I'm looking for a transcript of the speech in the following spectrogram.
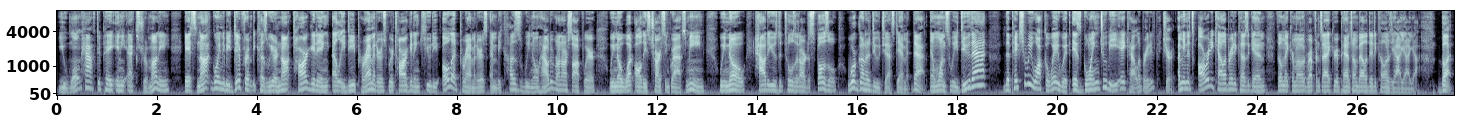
You won't have to pay any extra money. It's not going to be different because we are not targeting LED parameters. We're targeting QD OLED parameters. And because we know how to run our software, we know what all these charts and graphs mean. We know how to use the tools at our disposal. We're going to do just damn it that. And once we do that, the picture we walk away with is going to be a calibrated picture. I mean, it's already calibrated because, again, filmmaker mode, reference accurate, Pantone validated colors, yeah, yeah, yeah. But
